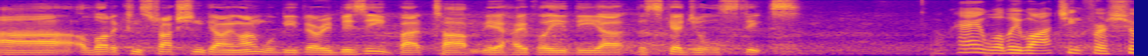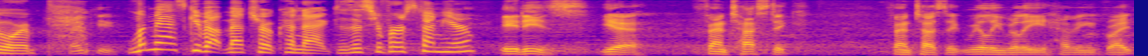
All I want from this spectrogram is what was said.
Uh, a lot of construction going on. We'll be very busy, but um, yeah, hopefully the uh, the schedule sticks. Okay, we'll be watching for sure. Thank you. Let me ask you about Metro Connect. Is this your first time here? It is, yeah, fantastic, fantastic. Really, really having a great,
